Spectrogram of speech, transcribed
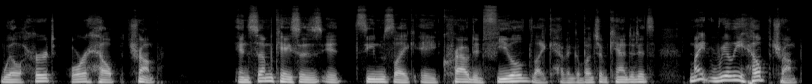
will hurt or help Trump. In some cases, it seems like a crowded field, like having a bunch of candidates, might really help Trump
